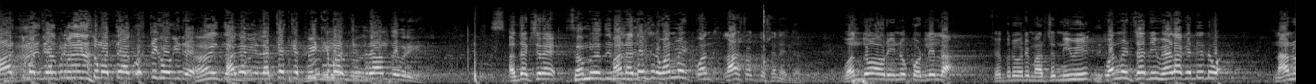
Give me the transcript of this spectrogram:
ಮಾರ್ಚ್ ಮತ್ತೆ ಏಪ್ರಿಲ್ ಮತ್ತೆ ಆಗಸ್ಟಿಗೆ ಹೋಗಿದೆ. ಹಾಗಾಗಿ ಲೆಕ್ಕಕ್ಕೆ ಟ್ವೀಟಿ ಮಾಡ್ತಿದ್ರ ಅಂತ ಇವರಿಗೆ. ಅಧ್ಯಕ್ಷರೇ ಸಮೃದ್ಧಿ ಅಧ್ಯಕ್ಷರೇ ಒನ್ ಮಿನಿಟ್ ಒಂದು ಲಾಸ್ಟ್ ಒಂದು ಕ್ವಶನ್ ಇದೆ ಒಂದು ಅವ್ರು ಇನ್ನೂ ಕೊಡ್ಲಿಲ್ಲ. ಫೆಬ್ರವರಿ ಮಾರ್ಚ್ ನೀವು ಒನ್ ಮಿನಿಟ್ ಸರ್ ನೀವು ಹೇಳಕತ್ತಿದ್ದು ನಾನು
